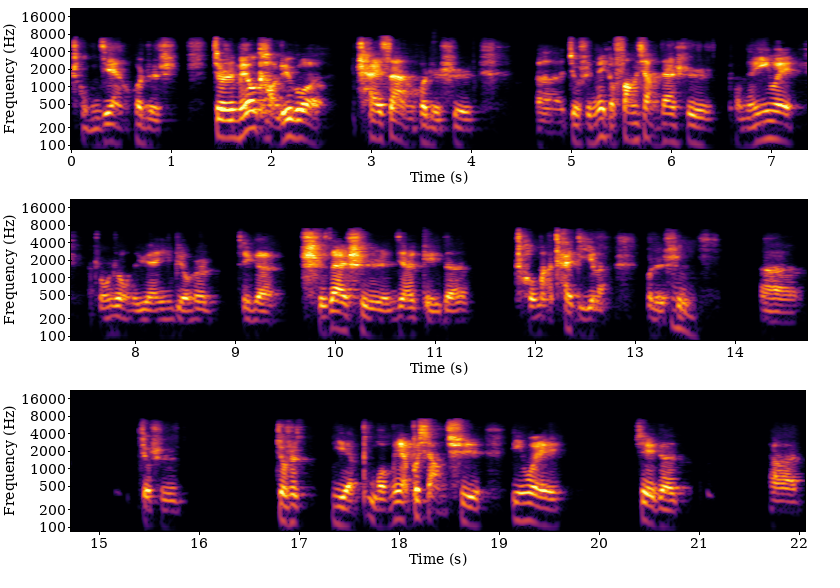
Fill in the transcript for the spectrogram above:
重建，或者是就是没有考虑过拆散，或者是呃，就是那个方向，但是可能因为种种的原因，比如说这个实在是人家给的筹码太低了，或者是、嗯。呃，就是就是也我们也不想去，因为这个呃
